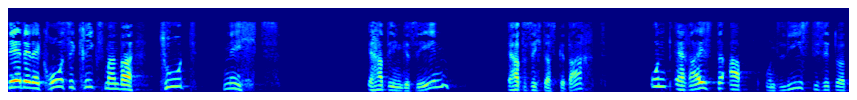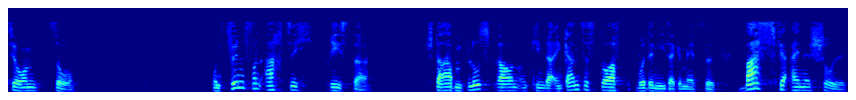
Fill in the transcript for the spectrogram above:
der, der der große Kriegsmann war, tut nichts. Er hatte ihn gesehen, er hatte sich das gedacht und er reiste ab und ließ die Situation so. Und 85 Priester starben plus Frauen und Kinder. Ein ganzes Dorf wurde niedergemetzelt. Was für eine Schuld.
